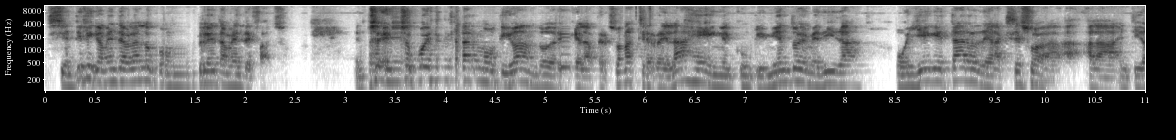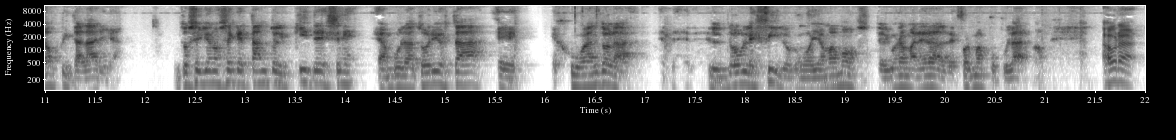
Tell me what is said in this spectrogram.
científicamente hablando completamente falso. Entonces eso puede estar motivando de que la persona se relaje en el cumplimiento de medidas o llegue tarde al acceso a, a la entidad hospitalaria. Entonces yo no sé qué tanto el kit ese ambulatorio está eh, jugando la, el doble filo, como llamamos de alguna manera de forma popular. ¿no? Ahora,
